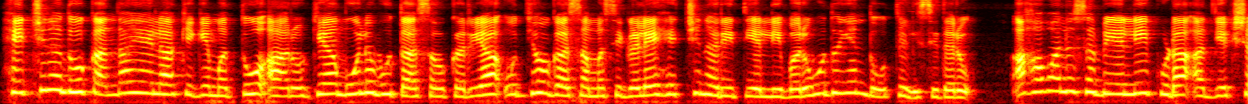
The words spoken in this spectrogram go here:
ಹೆಚ್ಚಿನದು ಕಂದಾಯ ಇಲಾಖೆಗೆ ಮತ್ತು ಆರೋಗ್ಯ ಮೂಲಭೂತ ಸೌಕರ್ಯ, ಉದ್ಯೋಗ ಸಮಸ್ಯೆಗಳೇ ಹೆಚ್ಚಿನ ರೀತಿಯಲ್ಲಿ ಬರುವುದು ಎಂದು ತಿಳಿಸಿದರು. ಅಹವಾಲು ಸಭೆಯಲ್ಲಿ ಕೂಡ ಅಧ್ಯಕ್ಷ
